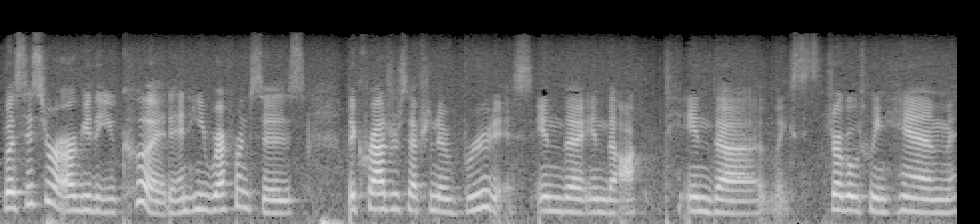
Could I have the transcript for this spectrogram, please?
But Cicero argued that you could, and he references the crowd's reception of Brutus in the in the in the like struggle between him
